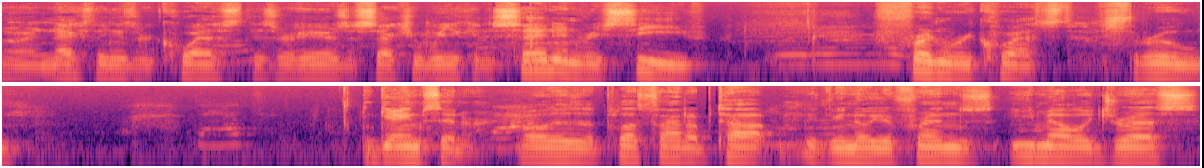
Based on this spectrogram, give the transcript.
All right, next thing is requests. This right here is a section where you can send and receive friend requests through Game Center. Well, there's a plus sign up top if you know your friend's email address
